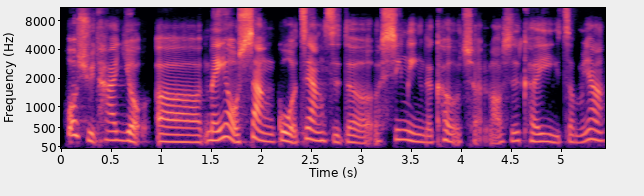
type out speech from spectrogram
或许他有呃没有上过这样子的心灵的课程，老师可以怎么样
